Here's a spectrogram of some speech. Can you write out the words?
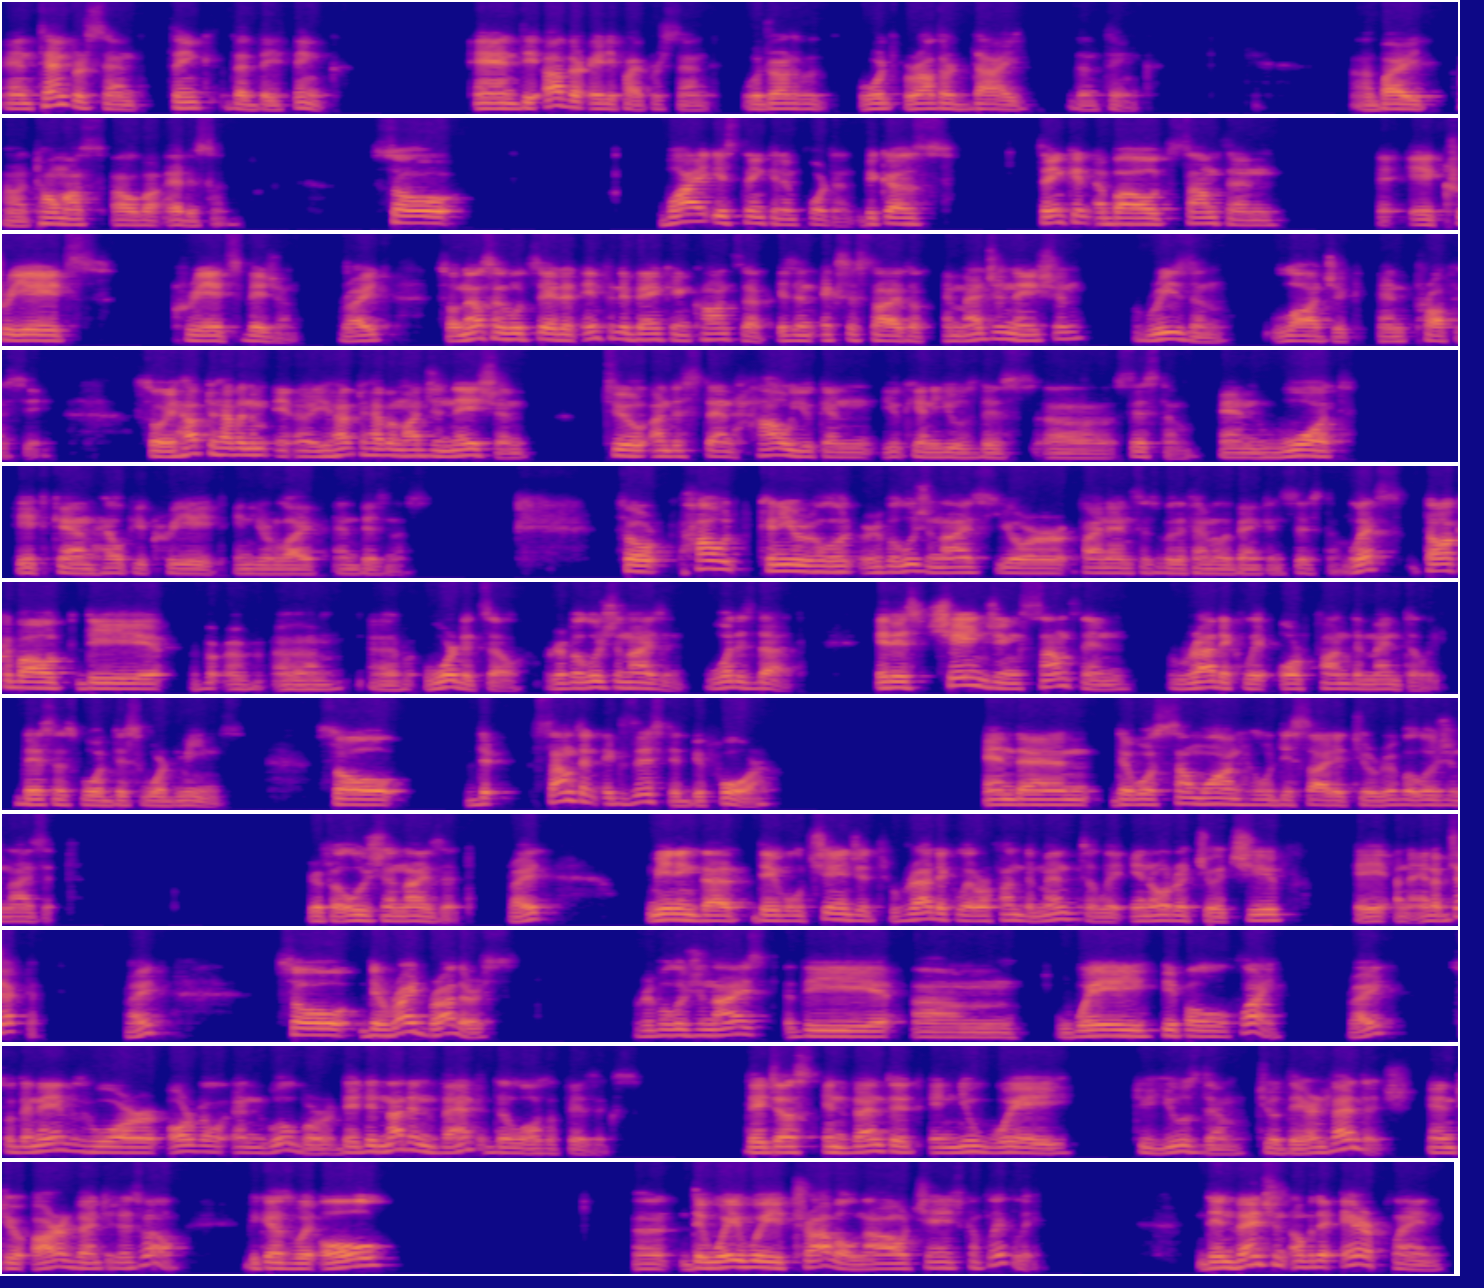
and 10% think that they think. And the other 85% would rather, would rather die than think. Uh, by uh, Thomas Alva Edison. So, why is thinking important? Because thinking about something it creates creates vision, right? So Nelson would say that infinite banking concept is an exercise of imagination, reason, logic, and prophecy. So you have to have an uh, you have to have imagination to understand how you can you can use this uh, system and what it can help you create in your life and business. So how can you revolutionize your finances with a family banking system? Let's talk about the um, uh, word itself, revolutionizing. What is that? It is changing something radically or fundamentally. This is what this word means. So the, something existed before, and then there was someone who decided to revolutionize it. Revolutionize it, right? meaning that they will change it radically or fundamentally in order to achieve a, an, an objective, right? So the Wright brothers revolutionized the um, way people fly, right? So the names were Orville and Wilbur. They did not invent the laws of physics. They just invented a new way to use them to their advantage and to our advantage as well, because we all, uh, the way we travel now changed completely. The invention of the airplane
